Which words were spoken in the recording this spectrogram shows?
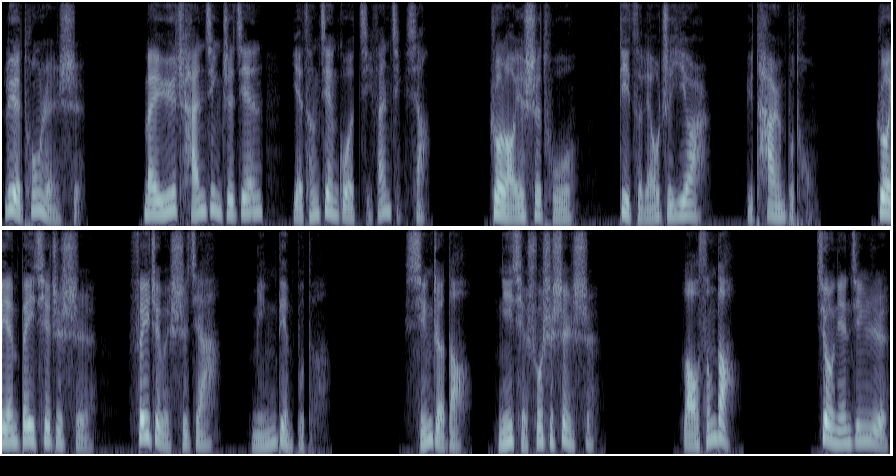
略通人事，每于禅境之间，也曾见过几番景象。若老爷师徒，弟子聊之一二，与他人不同。若言悲切之事，非这位师家，明辨不得。”行者道：“你且说是甚事？”老僧道。旧年今日，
